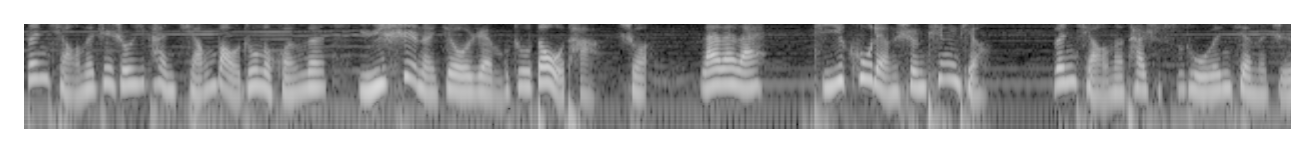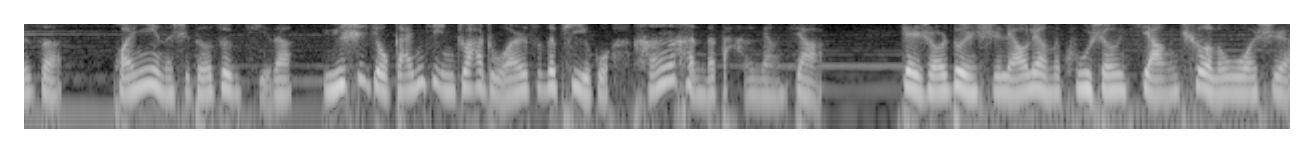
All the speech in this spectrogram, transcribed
温峤呢这时候一看襁褓中的桓温，于是呢就忍不住逗他说：“来来来。”啼哭两声，听听。温峤呢，他是司徒温宪的侄子，桓义呢是得罪不起的，于是就赶紧抓住儿子的屁股，狠狠地打了两下。这时候，顿时嘹亮的哭声响彻了卧室。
